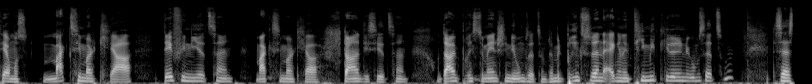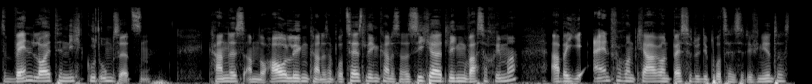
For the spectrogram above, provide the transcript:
der muss maximal klar definiert sein, maximal klar standardisiert sein und damit bringst du Menschen in die Umsetzung. Damit bringst du deine eigenen Teammitglieder in die Umsetzung. Das heißt, wenn Leute nicht gut umsetzen, kann es am Know-how liegen, kann es am Prozess liegen, kann es an der Sicherheit liegen, was auch immer, aber je einfacher und klarer und besser du die Prozesse definiert hast,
